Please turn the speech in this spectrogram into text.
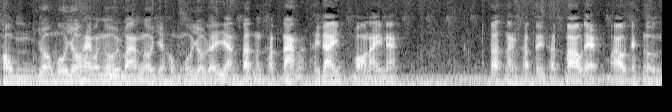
hùng vô mua vô hai ba người ba người vậy hùng mua vô để dành tết bằng thịt đám thì đây bò này nè. Tết bằng thịt thì thịt bao đẹp bao chất lượng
